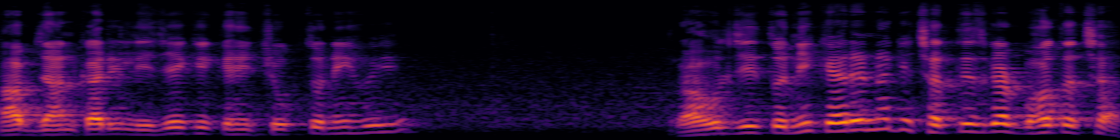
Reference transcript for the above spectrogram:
आप जानकारी लीजिए कि कहीं चूक तो नहीं हुई है। राहुल जी तो नहीं कह रहे ना कि छत्तीसगढ़ बहुत अच्छा।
